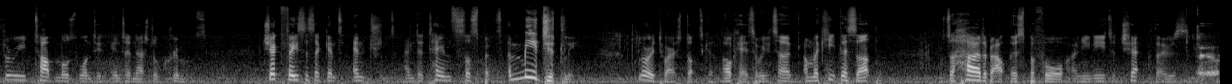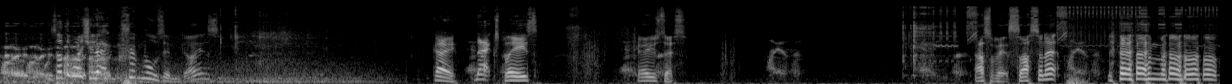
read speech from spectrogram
three top most wanted international criminals. Check faces against entrants and detain suspects immediately. Glory to Arstotzka. Okay, so we need to. I'm gonna keep this up. Because I heard about this before, and you need to check those. Because otherwise you're letting criminals in, guys. Okay, next please. Okay, who's this? That's a bit sus, isn't it?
